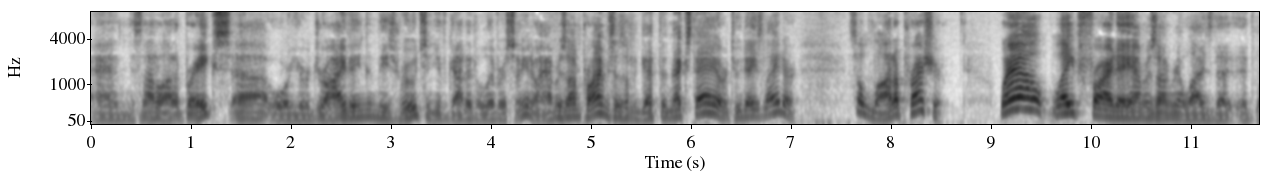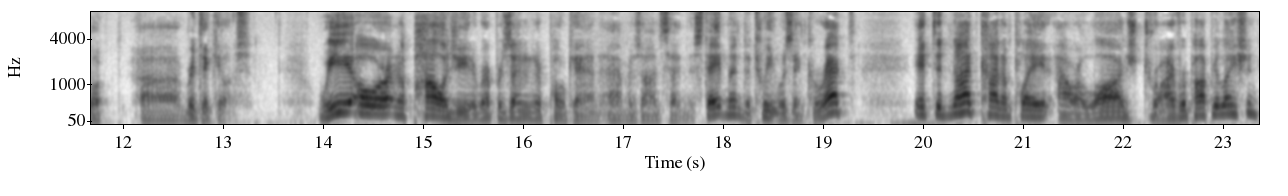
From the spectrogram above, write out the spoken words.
and there's not a lot of breaks, uh, or you're driving these routes and you've got to deliver. So, you know, Amazon Prime says it'll get the next day or two days later. It's a lot of pressure. Well, late Friday, Amazon realized that it looked uh, ridiculous. We owe an apology to Representative Pocan, Amazon said in a statement. The tweet was incorrect. It did not contemplate our large driver population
